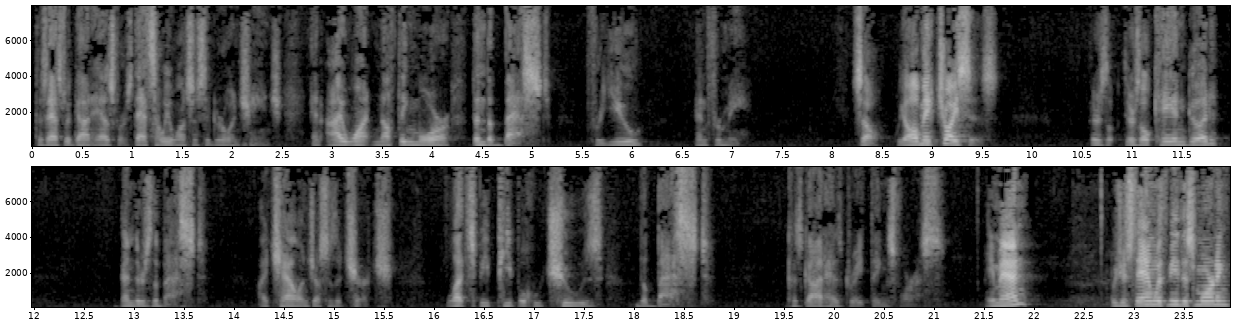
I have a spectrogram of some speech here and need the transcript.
Because that's what God has for us. That's how He wants us to grow and change. And I want nothing more than the best for you and for me. So, we all make choices. There's, there's okay and good, and there's the best. I challenge us as a church. Let's be people who choose the best because God has great things for us. Amen? Would you stand with me this morning?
